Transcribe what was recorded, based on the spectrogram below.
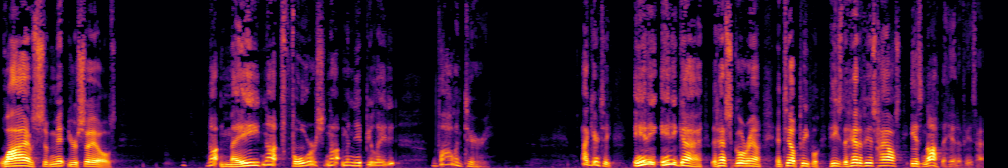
Wives, submit yourselves. Not made, not forced, not manipulated, voluntary. I guarantee any, any guy that has to go around and tell people he's the head of his house is not the head of his house.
